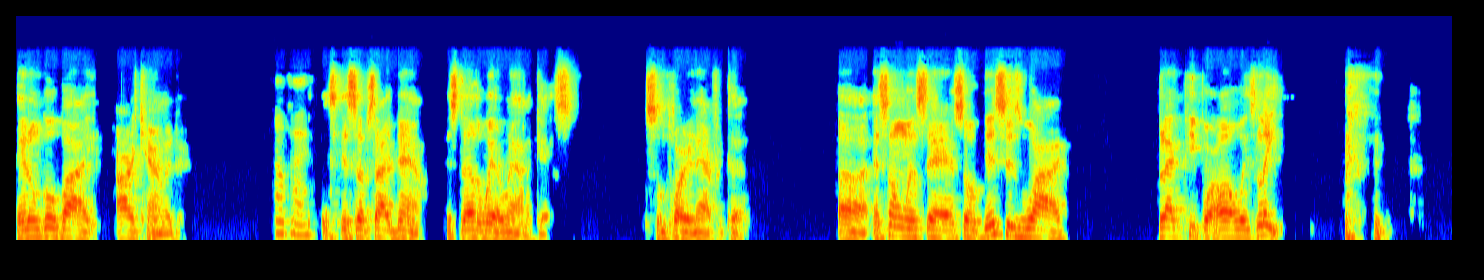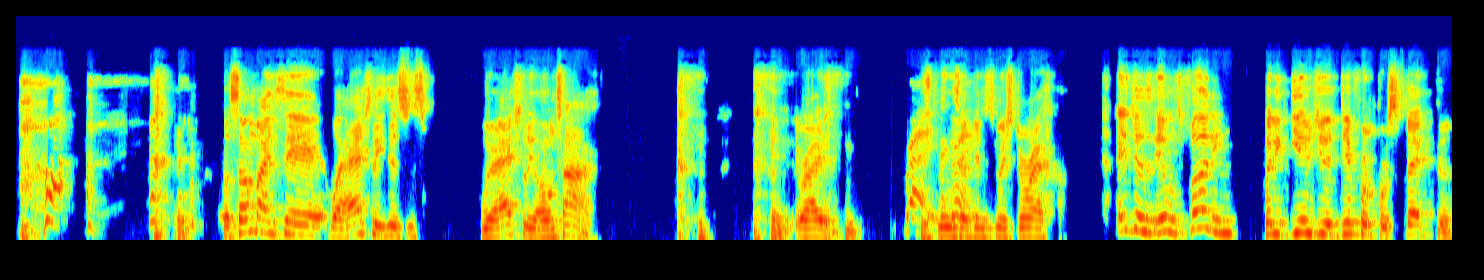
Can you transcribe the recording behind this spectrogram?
They don't go by our calendar. Okay. It's, it's upside down. It's the other way around, I guess. Some part in Africa. Uh, and someone said, so this is why black people are always late. but somebody said, well, actually, this is we're actually on time. right? Right. Things right. have been switched around. It just it was funny, but it gives you a different perspective.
